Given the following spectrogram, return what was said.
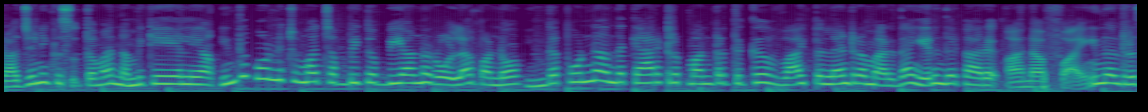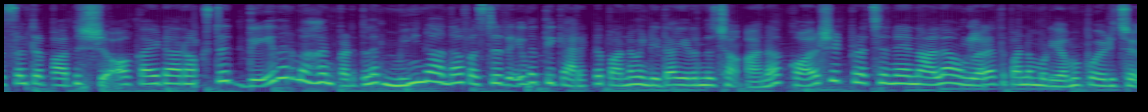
ரஜினிக்கு சுத்தமா நம்பிக்கையே இல்லையா? இந்த பொண்ணு சும்மா சப்பி தொப்பியான ரோல்லாம் பண்ணும் இந்த பொண்ணு அந்த கேரக்டர் பண்றதுக்கு வாய்ப்பு இல்லைன்ற மாதிரி தான் இருந்திருக்காரு. ஆனா ஃபைனல் ரிசல்ட்டை பார்த்து ஷாக் ஆயிட்டாரா நெக்ஸ்ட் தேவர் மகன் படத்துல மீனா தான் ஃபர்ஸ்ட் ரேவதி கேரக்டர் பண்ண வேண்டியதா இருந்துச்சாம். ஆனா கால் ஷீட் பிரச்சனைனால அவங்களால அது பண்ண முடியாம போயிடுச்சு.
